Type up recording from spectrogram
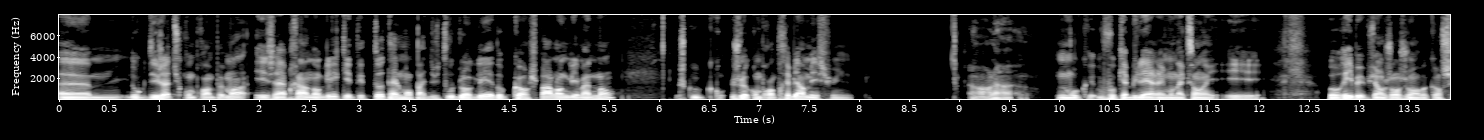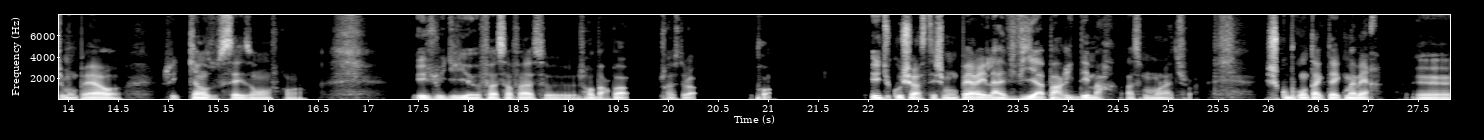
Euh, donc déjà, tu comprends un peu moins. Et j'ai appris un anglais qui était totalement pas du tout de l'anglais. Donc quand je parle anglais maintenant, je, le comprends très bien, mais je suis. Alors là, mon vocabulaire et mon accent est, est horrible. Et puis un jour, je vais en vacances chez mon père. J'ai 15 ou 16 ans, je crois. Et je lui dis euh, face à face, euh, je repars pas, je reste là. Et du coup, je suis resté chez mon père et la vie à Paris démarre à ce moment-là, tu vois. Je coupe contact avec ma mère. euh,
